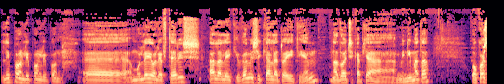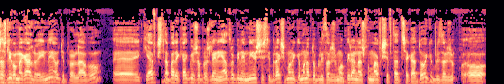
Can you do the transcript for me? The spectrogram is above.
Λοιπόν, λοιπόν, λοιπόν. Ε, μου λέει ο Λευτέρης, άλλα λέει η κυβέρνηση και άλλα το ATM. Να δω έτσι κάποια μηνύματα. Ο Κώστας λίγο μεγάλο είναι, ότι προλάβω. Ε, και η αύξηση θα πάρει κάποιος, όπως λένε οι άνθρωποι, είναι μείωση στην πράξη μόνο και μόνο από τον πληθωρισμό. Πήραν, ας πούμε, αύξηση 7% και ο, πληθωρισμό, ο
